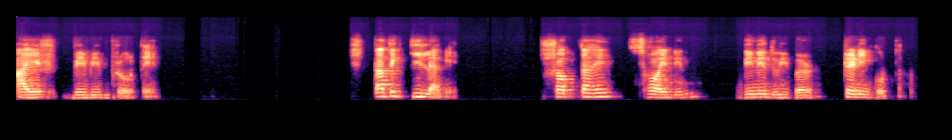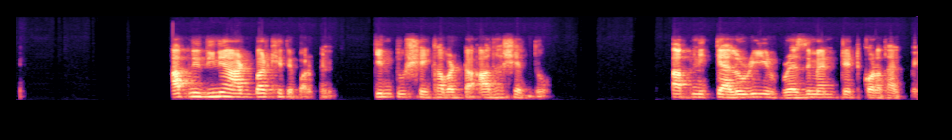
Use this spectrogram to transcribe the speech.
আইএফবিবি প্রোতে তাতে কি লাগে? সপ্তাহে ছয় দিন, দিনে দুইবার ট্রেনিং করতে হবে। আপনি দিনে আটবার খেতে পারবেন, কিন্তু সেই খাবারটা আধা সেদ্ধ। আপনি ক্যালোরি রেজিমেন্টেড করা থাকবে।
